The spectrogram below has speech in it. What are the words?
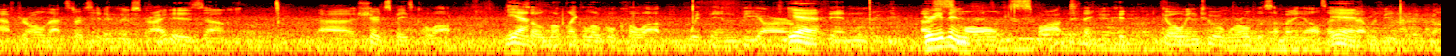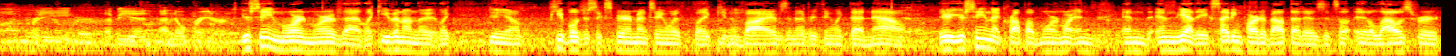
after all that starts hitting their stride is um, uh, shared space co-op. Yeah. So lo- like local co-op within VR. Yeah. Within a You're even- small spot that you could go into a world with somebody else. I Yeah. think that would be pretty. That'd be a, a no-brainer. you're seeing more and more of that like even on the like you know people just experimenting with like you know Vives and everything like that now Yeah. you're, you're seeing that crop up more and more and and and yeah the exciting part about that is it's it allows for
